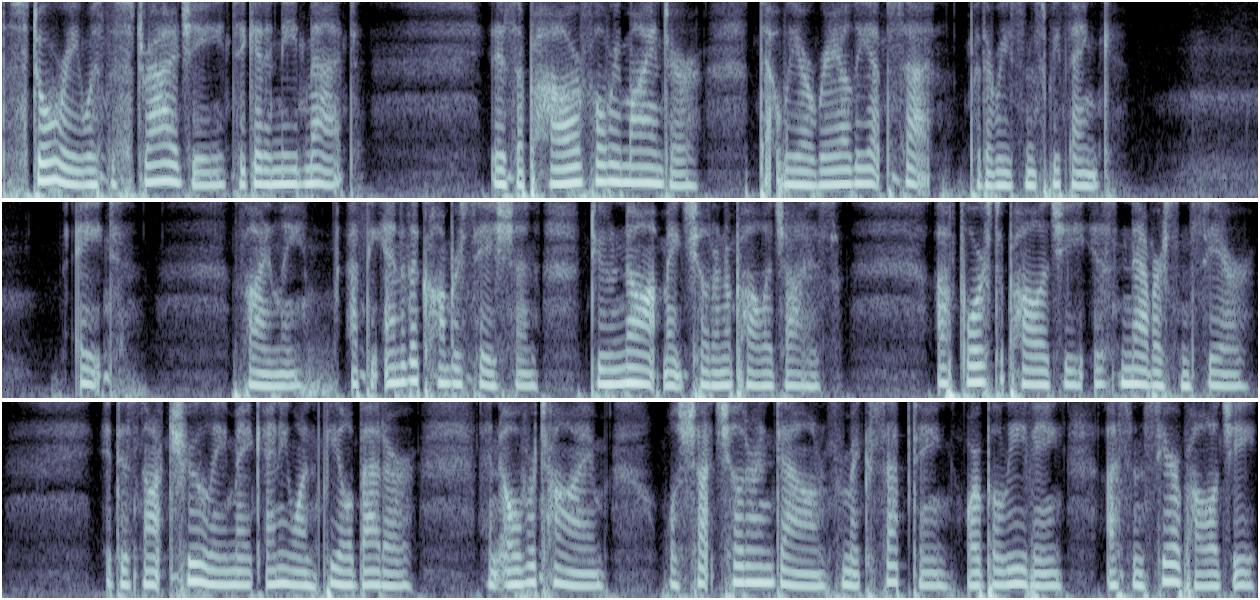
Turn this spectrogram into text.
The story was the strategy to get a need met. It is a powerful reminder that we are rarely upset for the reasons we think. 8. Finally, at the end of the conversation, do not make children apologize. A forced apology is never sincere. It does not truly make anyone feel better, and over time will shut children down from accepting or believing a sincere apology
